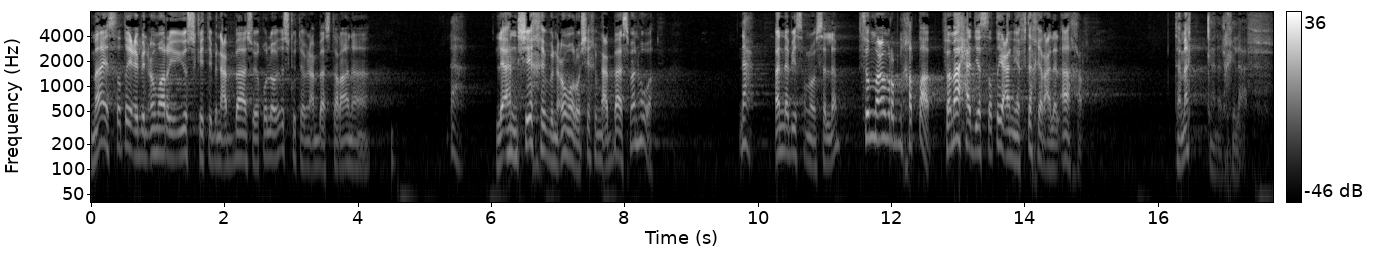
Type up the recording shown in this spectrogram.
ما يستطيع ابن عمر يسكت ابن عباس ويقول له اسكت يا ابن عباس ترى أنا لأن شيخ ابن عمر وشيخ ابن عباس من هو؟ نعم النبي صلى الله عليه وسلم. ثم عمر بن الخطاب. فما حد يستطيع أن يفتخر على الآخر. تمكن الخلاف.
